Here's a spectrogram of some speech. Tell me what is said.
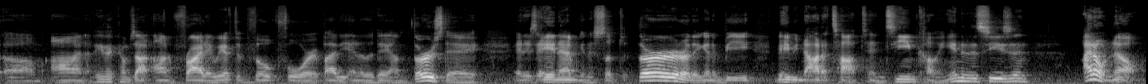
um, on I think that comes out on Friday. We have to vote for it by the end of the day on Thursday. And is A and M going to slip to third? Are they going to be maybe not a top ten team coming into the season? I don't know.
